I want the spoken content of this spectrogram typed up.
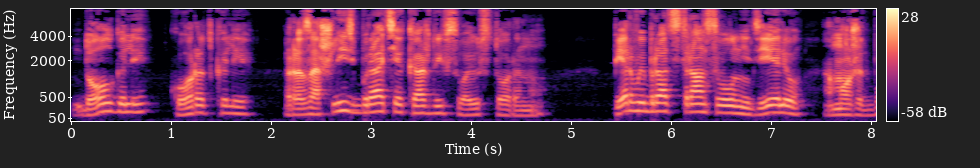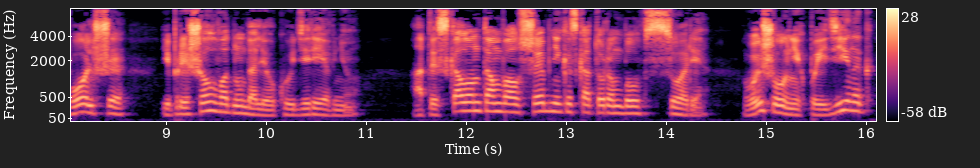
Долго ли, коротко ли, разошлись братья каждый в свою сторону. Первый брат странствовал неделю, а может больше, и пришел в одну далекую деревню. Отыскал он там волшебника, с которым был в ссоре. Вышел у них поединок,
